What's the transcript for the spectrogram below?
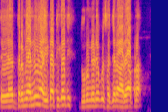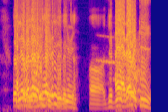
ਤੇ ਦਰਮਿਆਨੀ ਹਾਈਟ ਆ ਠੀਕ ਆ ਜੀ? ਦੂਰੋਂ ਨੇੜੇ ਕੋਈ ਸੱਜਣ ਆ ਰਿਹਾ ਆਪਣਾ। ਤੇ ਹਲੇ ਬੜੀ height ਦੇ ਵਿੱਚ ਆ। ਹਾਂ ਹੈ ਤਾਂ ਜਿੱਡੀ ਨਿੱਕੀ।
